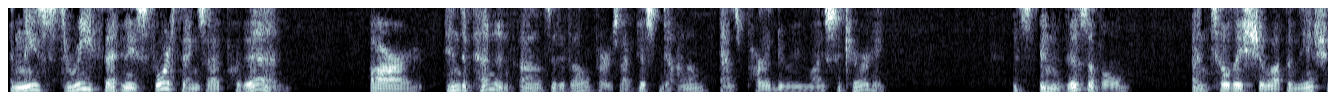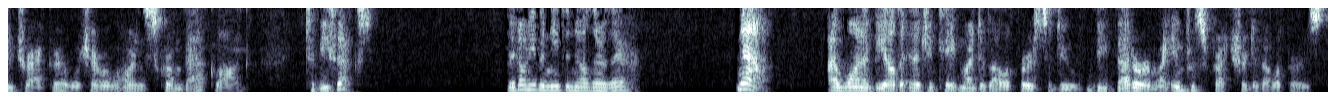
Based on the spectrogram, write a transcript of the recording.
And these three, th- these four things I put in are independent of the developers. I've just done them as part of doing my security. It's invisible until they show up in the issue tracker, or whichever, or the Scrum backlog, to be fixed. They don't even need to know they're there. Now, I want to be able to educate my developers to do be better, or my infrastructure developers,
